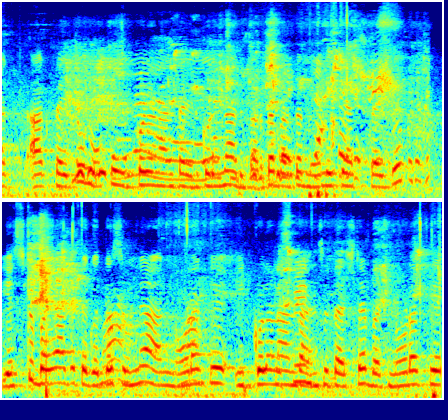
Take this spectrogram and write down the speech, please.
ಆಗ್- ಆಗ್ತಾ ಇತ್ತು. ಹೋಗಿ ಇಟ್ಕೊಳ್ಳೋಣ ಅಂತ ಇಟ್ಕೊಂಡಿದ್ದ ಅದು ಬರ್ತಾ ಬರ್ತಾ ಮೇಲಿಕ್ಕೆ ಆಗ್ತಾ ಇತ್ತು. ಎಷ್ಟು ಭಯ ಆಗುತ್ತೆ ಗೊತ್ತಾ? ಸುಮ್ಮನೆ ನೋಡೋಕ್ಕೆ ಇಟ್ಕೊಳ್ಳೋಣ ಅಂತ ಅನ್ಸುತ್ತೆ ಅಷ್ಟೇ. ಬಟ್ ನೋಡೋಕ್ಕೆ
